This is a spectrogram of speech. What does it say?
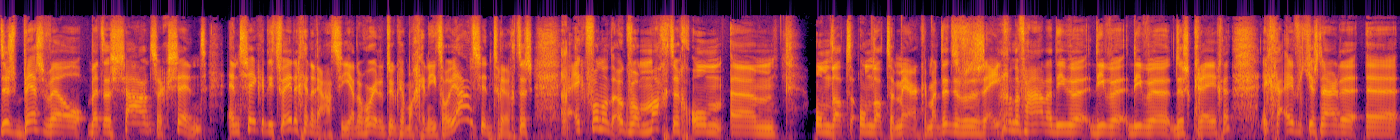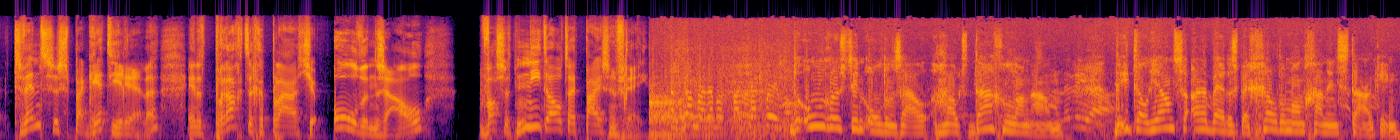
dus best wel met een Saans accent. En zeker die tweede generatie, ja, daar hoor je natuurlijk helemaal geen Italiaans in terug. Dus ik vond het ook wel machtig om, ehm, om, dat, om dat te merken. Maar dit is dus een van de verhalen die we, die we, die we dus kregen. Ik ga eventjes naar de eh Twentse spaghetti-rellen. In het prachtige plaatje Oldenzaal was het niet altijd pijs en vree. De onrust in Oldenzaal houdt dagenlang aan. De Italiaanse arbeiders bij Gelderman gaan in staking.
